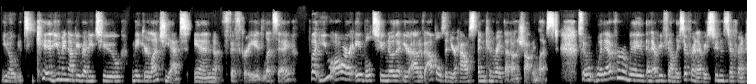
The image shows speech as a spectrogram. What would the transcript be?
you know, it's kid, you may not be ready to make your lunch yet in fifth grade, let's say, but you are able to know that you're out of apples in your house and can write that on a shopping list. So, whatever way, and every family's different, every student's different,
